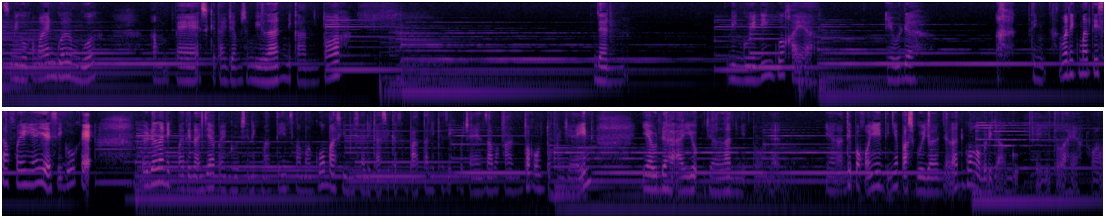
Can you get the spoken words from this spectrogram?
Seminggu kemarin gue lembur sampai sekitar jam 9 di kantor dan minggu ini gue kayak ya udah. Menikmati sufferingnya ya sih gue kayak ya udahlah nikmatin aja apa yang gue bisa nikmatin. Selama gue masih bisa dikasih kesempatan dikasih kepercayaan sama kantor untuk kerjain ya udah ayo jalan gitu. Dan ya nanti pokoknya intinya pas gue jalan-jalan gue nggak mau diganggu. Kayak gitulah ya kurang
